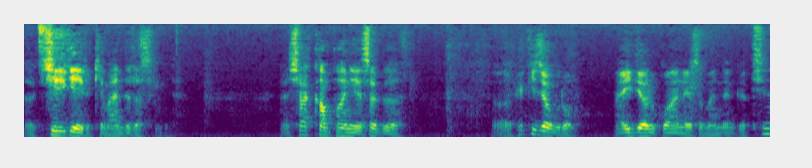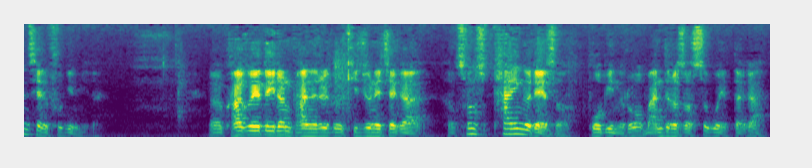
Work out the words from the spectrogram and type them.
어, 길게 이렇게 만들었습니다. 어, 샤 컴퍼니에서 그 어, 획기적으로 아이디어를 꼬아내서 만든 그 틴셀 훅입니다. 어, 과거에도 이런 바늘을 그 기존에 제가 손수 타잉을 해서 보빈으로 만들어서 쓰고 했다가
